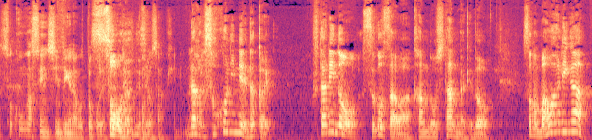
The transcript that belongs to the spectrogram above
そこが先進的なところですそうなんですよ。この作品のね。だからそこにねなんか2人の凄さは感動したんだけどその周りが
